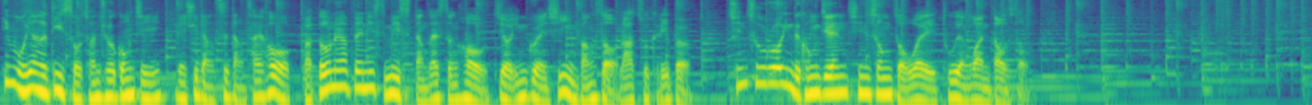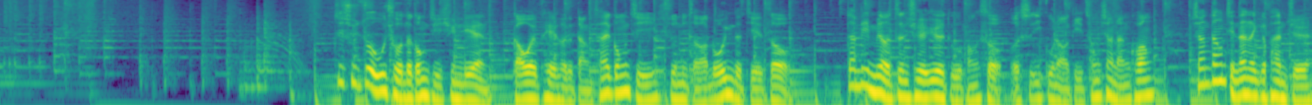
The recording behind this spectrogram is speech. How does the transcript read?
一模一样的地手传球攻击连续两次挡拆后把 dona fennysmith 挡在身后就有 Ingram 吸引防守拉出 Clipper，清出 Roin 的空间轻松走位突然腕到手。继续做无球的攻击训练高位配合的挡拆攻击顺利找到 Roin 的节奏。但并没有正确阅读防守，而是一股脑地冲向篮筐，相当简单的一个判决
